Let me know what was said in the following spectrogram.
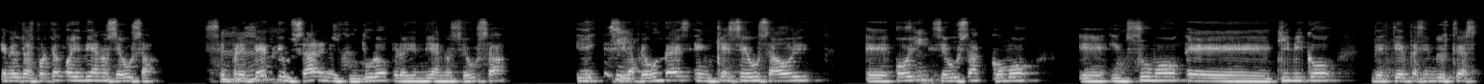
en el transporte hoy en día no se usa. Se pretende usar en el futuro, pero hoy en día no se usa. Y si la pregunta es en qué se usa hoy, eh, hoy se usa como eh, insumo eh, químico de ciertas industrias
